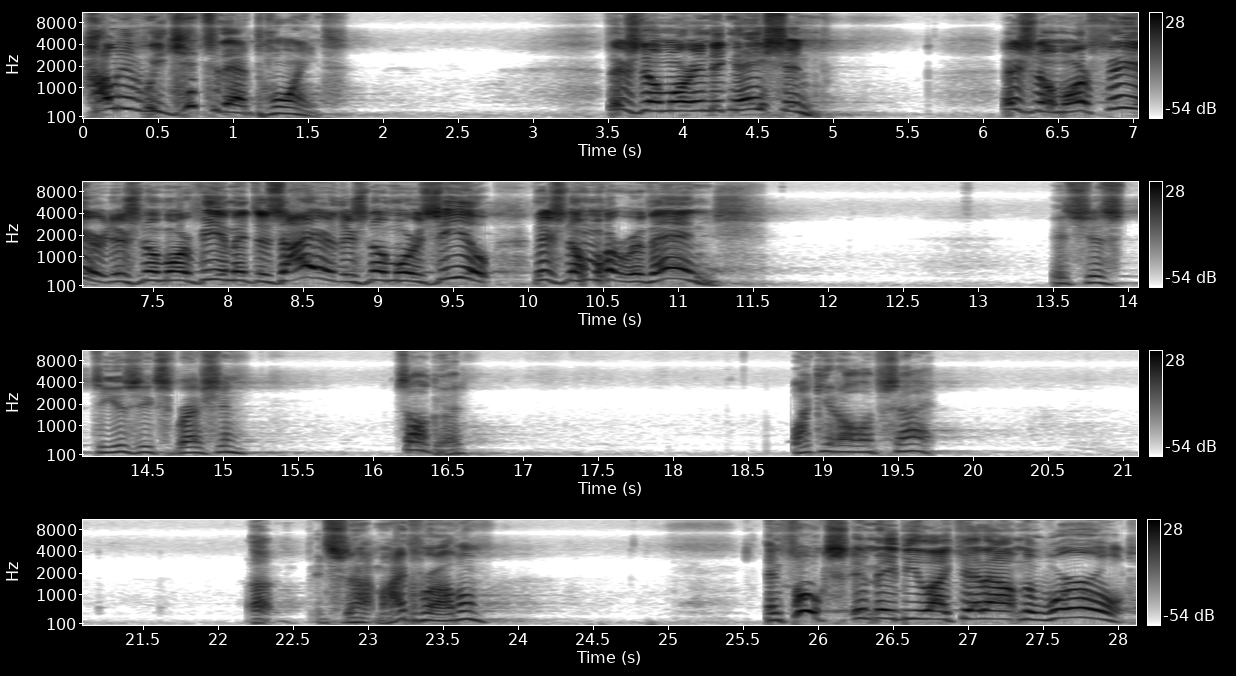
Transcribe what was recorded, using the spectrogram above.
How did we get to that point? There's no more indignation. There's no more fear. There's no more vehement desire. There's no more zeal. There's no more revenge. It's just, to use the expression, it's all good. Why get all upset? Uh, it's not my problem. And folks, it may be like that out in the world,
